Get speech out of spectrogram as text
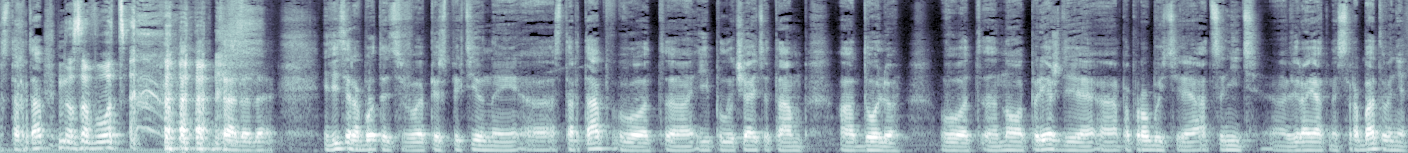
стартап. На завод. Да-да-да. Идите работать в перспективный стартап вот, и получайте там долю вот. Но прежде э, попробуйте оценить э, вероятность срабатывания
